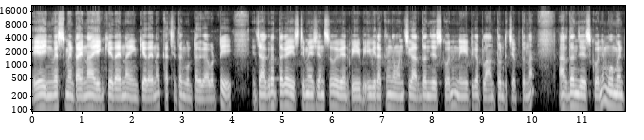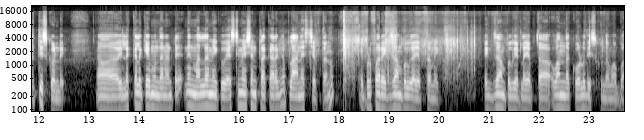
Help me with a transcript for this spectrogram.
ఏ ఇన్వెస్ట్మెంట్ అయినా ఇంకేదైనా ఇంకేదైనా ఖచ్చితంగా ఉంటుంది కాబట్టి జాగ్రత్తగా ఎస్టిమేషన్స్ ఇవి ఇవి- రకంగా మంచిగా అర్థం చేసుకొని నీట్గా ప్లాన్తో చెప్తున్నా అర్థం చేసుకొని మూమెంట్ తీసుకోండి. ఆ, లెక్కలకి ఏముందనంటే నేను మళ్ళీ మీకు ఎస్టిమేషన్ ప్రకారంగా ప్లాన్ వేసి చెప్తాను. ఇప్పుడు ఫర్ ఎగ్జాంపుల్గా చెప్తా మీకు. ఎగ్జాంపుల్గా ఎట్లా చెప్తా? వంద కోళ్ళు తీసుకుందాం అబ్బా.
